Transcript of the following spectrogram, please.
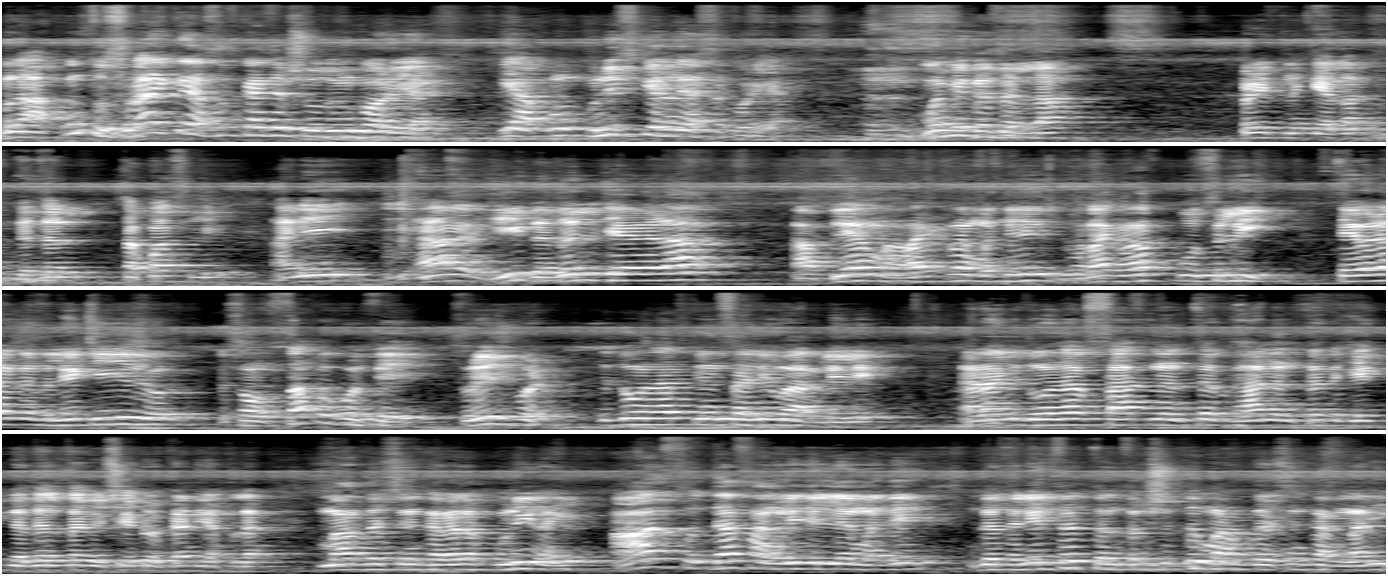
मग आपण दुसरा आणखी असंच तर शोधून करूया की आपण कुणीच केलं नाही असं करूया. मग मी गझलला प्रयत्न केला गझल तपासली. आणि ह्या ही गझल ज्या वेळेला आपल्या महाराष्ट्रामध्ये घराघरात पोचली त्यावेळेला गझलेचे जे संस्थापक होते सुरेश भट. ते दोन हजार तीन साली वारलेले. आणि आम्ही दोन हजार सात नंतर दहा नंतर हे गझलचा विषय डोक्यात घेतला. मार्गदर्शन करायला कुणी नाही. आज सुद्धा सांगली जिल्ह्यामध्ये गझलेचं तंत्रशुद्ध मार्गदर्शन करणारी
